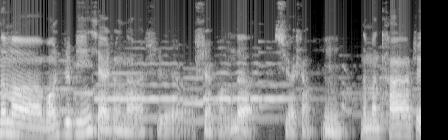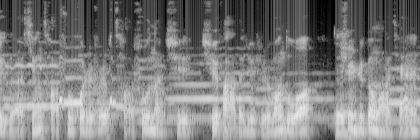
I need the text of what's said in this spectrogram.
那么王志斌先生呢是沈鹏的学生。嗯。那么他这个行草书或者说草书呢，取取法的就是王铎，甚至更往前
